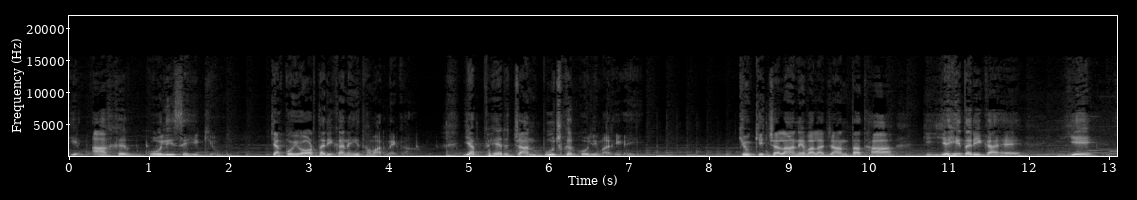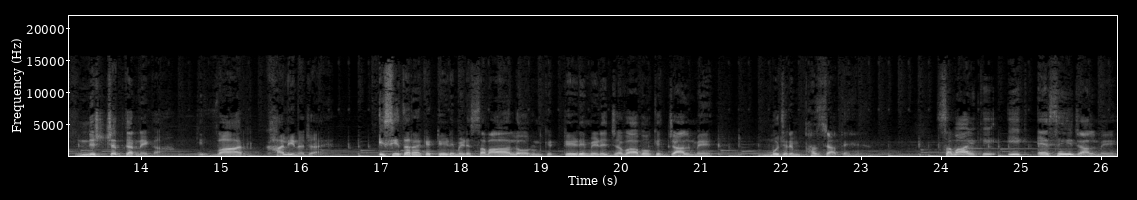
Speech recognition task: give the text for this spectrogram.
कि आखिर गोली से ही क्यों? क्या कोई और तरीका नहीं था मारने का? या फिर जानबूझकर गोली मारी गई? क्योंकि चलाने वाला जानता था कि यही तरीका है, ये निश्चित करने का कि वार खाली न जाए। इसी तरह के टेढ़े मेढ़े सवाल और उनके टेढ़े मेढ़े जवाबों के जाल में मुजरिम फंस जाते हैं। सवाल के एक ऐसे ही जाल में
